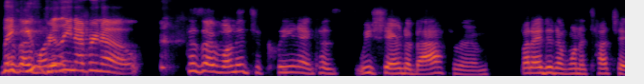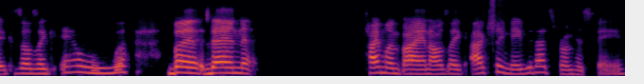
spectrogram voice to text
Like you wanted- really never know. because I wanted to clean it because we shared a bathroom, but I didn't want to touch it because I was like, ew. But then time went by, and I was like, actually, maybe that's from his face.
